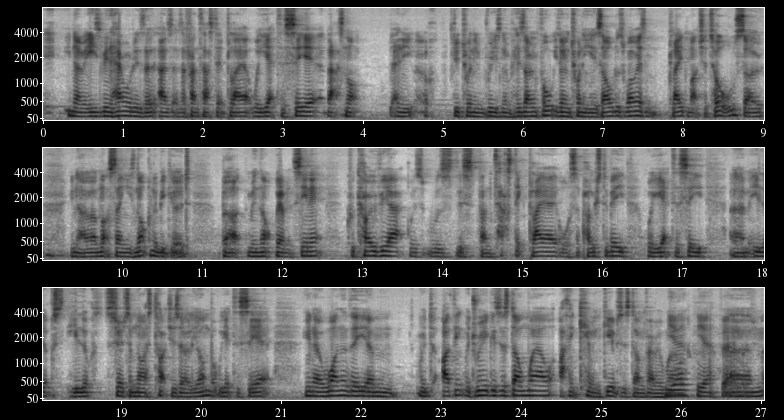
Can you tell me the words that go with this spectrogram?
you know, he's been heralded as a, as, as a fantastic player. We're yet to see it. That's not any due to any reason of his own fault. He's only 20 years old as well. He hasn't played much at all. So, you know, I'm not saying he's not going to be good, but we're not. We haven't seen it. Krychowiak was was this fantastic player, or supposed to be. We're yet to see. Um, he looks he looks showed some nice touches early on, but we get to see it. You know, one of the um, I think Rodriguez has done well. I think Kieran Gibbs has done very well. Yeah, yeah, um,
